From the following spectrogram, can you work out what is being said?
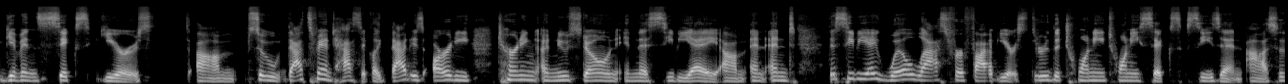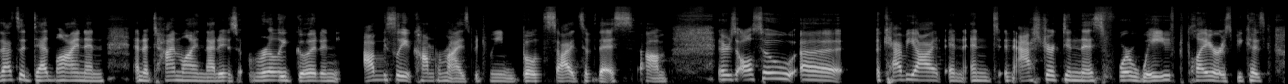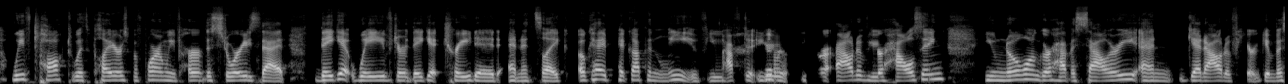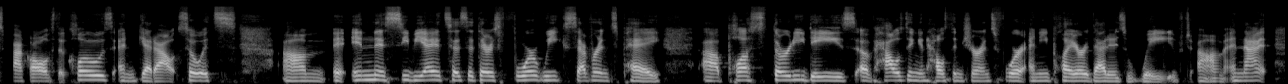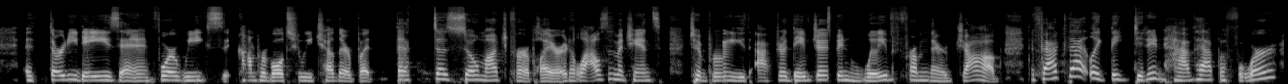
given six years um, so that's fantastic. Like that is already turning a new stone in this CBA. Um, and and the CBA will last for five years through the 2026 season. Uh, so that's a deadline and and a timeline that is really good and obviously a compromise between both sides of this. Um, there's also uh, a caveat and and an asterisk in this for waived players because we've talked with players before and we've heard the stories that they get waived or they get traded and it's like okay pick up and leave. You have to you're you're out of your housing. You no longer have a salary and get out of here. Give us back all of the clothes and get out. So it's um, in this CBA it says that there's 4 weeks severance pay uh, plus 30 days of housing and health insurance for any player that is waived. Um, and that uh, 30 days and four weeks comparable to each other, but that does so much for a player. It allows them a chance to breathe after they've just been waived from their job. The fact that like they didn't have that before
